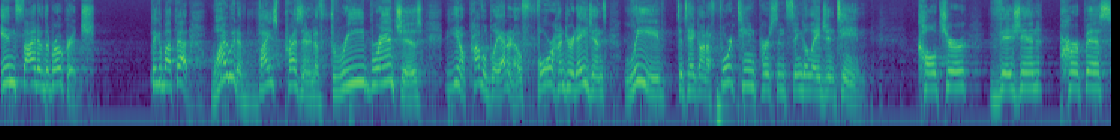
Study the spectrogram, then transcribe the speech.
inside of the brokerage. Think about that. Why would a vice president of three branches, you know, probably, I don't know, 400 agents, leave to take on a 14 person single agent team? Culture, vision, purpose,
